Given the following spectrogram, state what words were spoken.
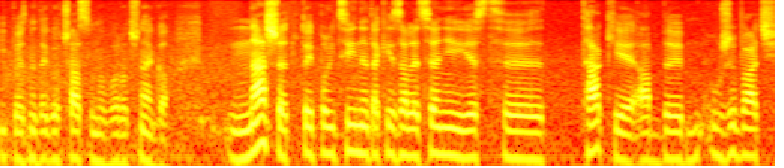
i powiedzmy tego czasu noworocznego. Nasze tutaj policyjne takie zalecenie jest takie, aby używać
